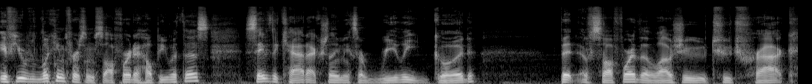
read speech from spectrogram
if you're looking for some software to help you with this, Save the Cat actually makes a really good bit of software that allows you to track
